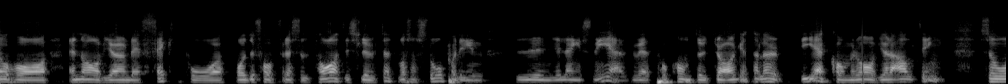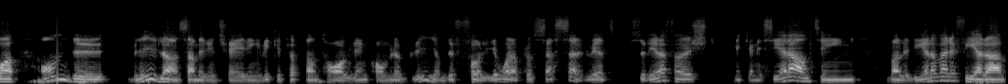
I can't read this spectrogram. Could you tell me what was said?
att ha en avgörande effekt på vad du får för resultat i slutet, vad som står på din linje längst ner, du vet på kontoutdraget, eller hur? Det kommer att avgöra allting. Så om du blir lönsam i din trading, vilket du antagligen kommer att bli om du följer våra processer. Du vet, studera först, mekanisera allting, validera och verifiera.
